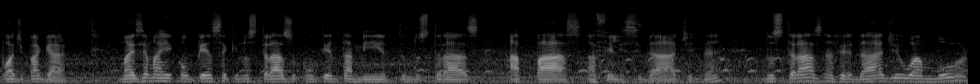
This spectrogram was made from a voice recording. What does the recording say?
pode pagar mas é uma recompensa que nos traz o contentamento, nos traz a paz, a felicidade, né? nos traz, na verdade, o amor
